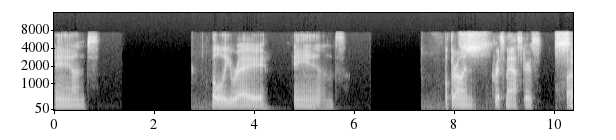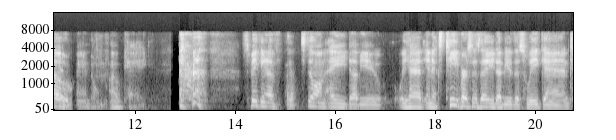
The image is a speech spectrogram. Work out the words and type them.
and Bully Ray and we'll throw in Chris Masters. So random. Okay. Speaking of still on AEW, we had NXT versus AEW this week, and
